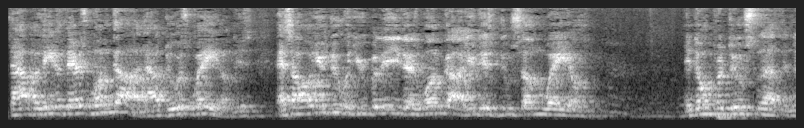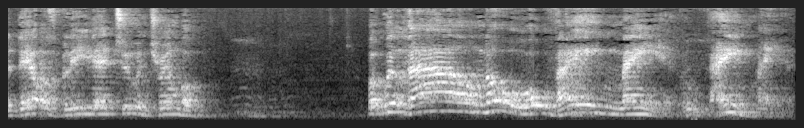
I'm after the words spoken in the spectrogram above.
Thou believest there's one God, thou doest well. That's all you do when you believe there's one God. You just do something well. It don't produce nothing. The devils believe that too and tremble. But wilt thou know, O vain man, O vain man,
